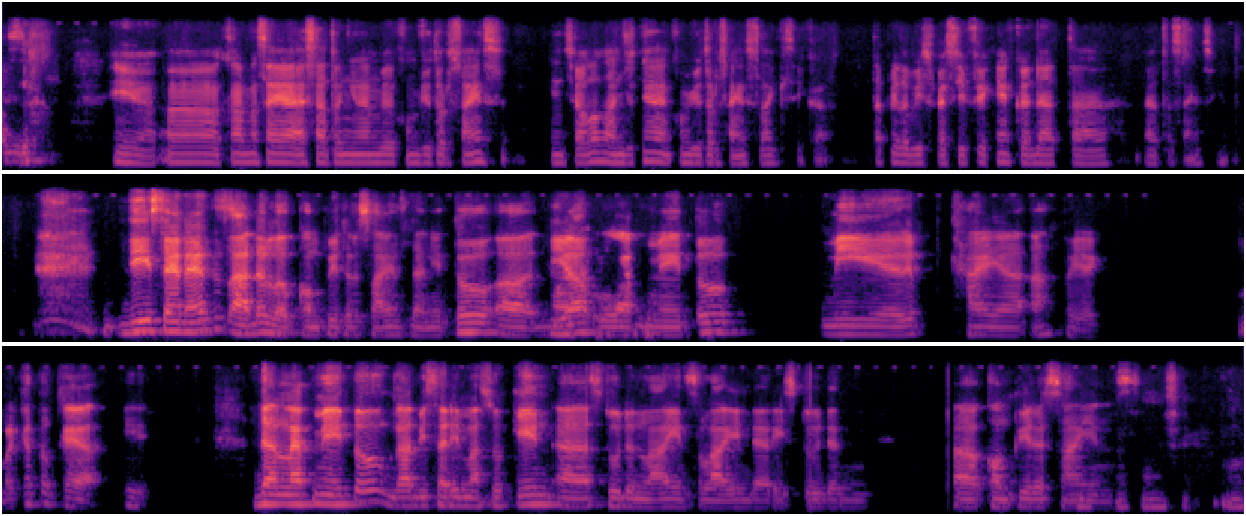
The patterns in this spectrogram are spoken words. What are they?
Oh, Iya, uh, karena saya S1-nya ngambil computer science, insya Allah lanjutnya computer science lagi sih, Kak. Tapi lebih spesifiknya ke data data science gitu. Di CNN itu ada loh computer science dan itu uh, dia oh, lab-nya itu mirip kayak apa ya? Mereka tuh kayak dan lab-nya itu nggak bisa dimasukin uh, student lain selain dari student uh, computer science. Oh.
